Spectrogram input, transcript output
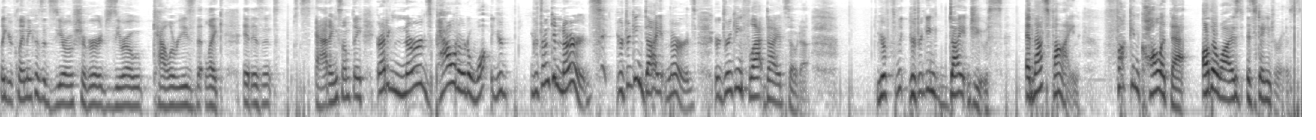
Like you're claiming because it's zero sugar, it's zero calories that like it isn't adding something. You're adding nerds powder to what? You're you're drinking nerds. You're drinking diet nerds. You're drinking flat diet soda. You're you're drinking diet juice, and that's fine. Fucking call it that. Otherwise, it's dangerous.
